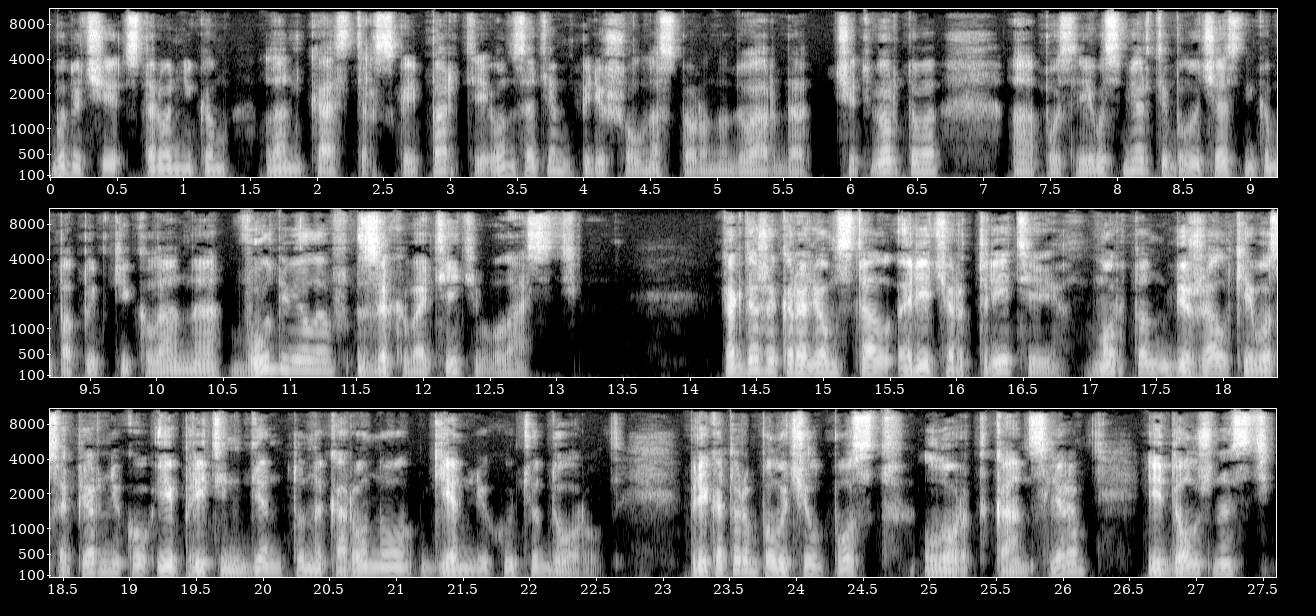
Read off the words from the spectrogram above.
Будучи сторонником Ланкастерской партии, он затем перешел на сторону Эдуарда IV, а после его смерти был участником попытки клана Вудвиллов захватить власть. Когда же королем стал Ричард III, Мортон бежал к его сопернику и претенденту на корону Генриху Тюдору, при котором получил пост лорд-канцлера и должность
